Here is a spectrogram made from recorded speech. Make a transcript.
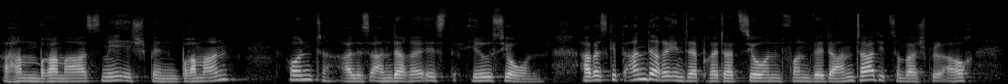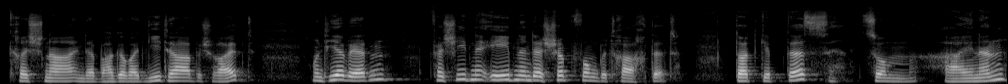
Aham Brahmasmi, ich bin Brahman und alles andere ist Illusion. Aber es gibt andere Interpretationen von Vedanta, die zum Beispiel auch Krishna in der Bhagavad Gita beschreibt. Und hier werden verschiedene Ebenen der Schöpfung betrachtet. Dort gibt es zum einen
